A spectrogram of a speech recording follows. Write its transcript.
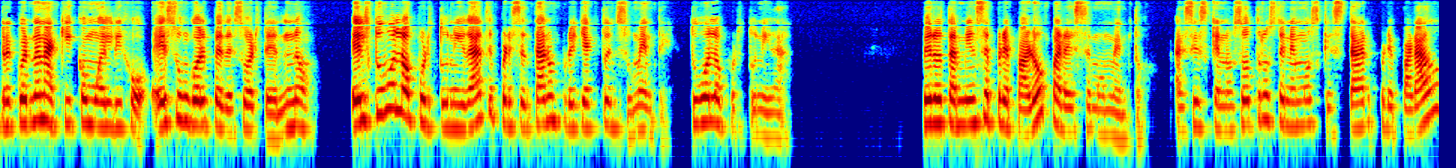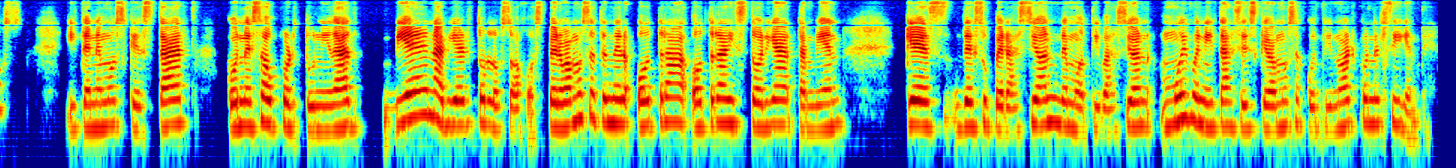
Recuerden aquí como él dijo, es un golpe de suerte. No, él tuvo la oportunidad de presentar un proyecto en su mente, tuvo la oportunidad, pero también se preparó para ese momento. Así es que nosotros tenemos que estar preparados y tenemos que estar con esa oportunidad bien abiertos los ojos. Pero vamos a tener otra, otra historia también que es de superación, de motivación muy bonita. Así es que vamos a continuar con el siguiente.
